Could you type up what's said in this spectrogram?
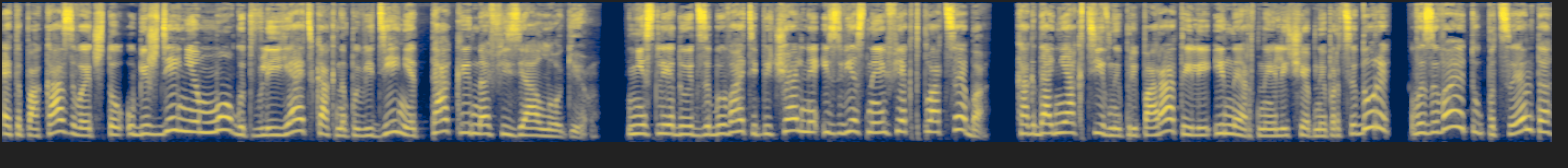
Это показывает, что убеждения могут влиять как на поведение, так и на физиологию. Не следует забывать и печально известный эффект плацебо, когда неактивный препарат или инертные лечебные процедуры вызывают у пациента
